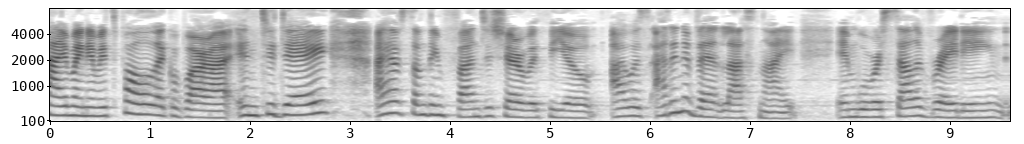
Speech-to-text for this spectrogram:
Hi, my name is Paula Lacobara, and today I have something fun to share with you. I was at an event last night, and we were celebrating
